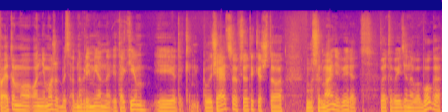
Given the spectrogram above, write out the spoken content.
Поэтому он не может быть одновременно и таким, и таким. Получается все-таки, что мусульмане верят в этого единого Бога,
